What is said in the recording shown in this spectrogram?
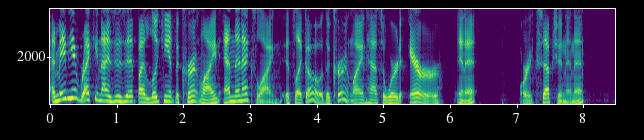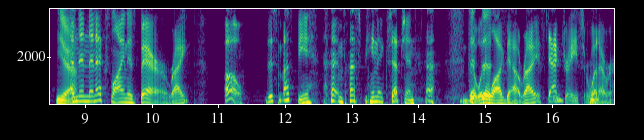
and maybe it recognizes it by looking at the current line and the next line. It's like, "Oh, the current line has the word error in it or exception in it." Yeah, And then the next line is bare, right? Oh, this must be it must be an exception that The- was the- logged out, right? Stack trace or whatever.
